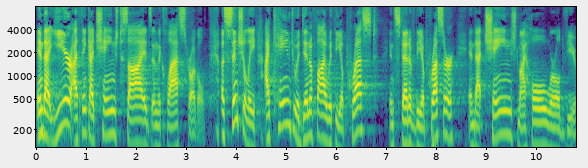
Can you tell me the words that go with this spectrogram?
In that year, I think I changed sides in the class struggle. Essentially, I came to identify with the oppressed instead of the oppressor, and that changed my whole worldview.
